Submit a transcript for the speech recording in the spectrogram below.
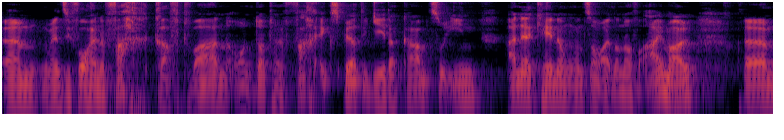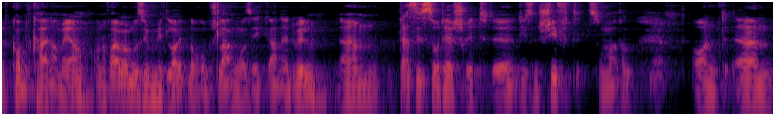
Ähm, wenn sie vorher eine Fachkraft waren und dort Fachexperte, jeder kam zu ihnen, Anerkennung und so weiter. Und auf einmal ähm, kommt keiner mehr und auf einmal muss ich mich mit Leuten rumschlagen, was ich gar nicht will. Ähm, das ist so der Schritt, äh, diesen Shift zu machen. Ja. Und ähm,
